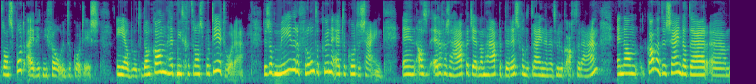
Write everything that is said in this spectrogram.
transporteiwitniveau een tekort is in jouw bloed. Dan kan het niet getransporteerd worden. Dus op meerdere fronten kunnen er tekorten zijn. En als het ergens hapert, ja, dan hapert de rest van de trein er natuurlijk achteraan. En dan kan het dus zijn dat daar uh,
